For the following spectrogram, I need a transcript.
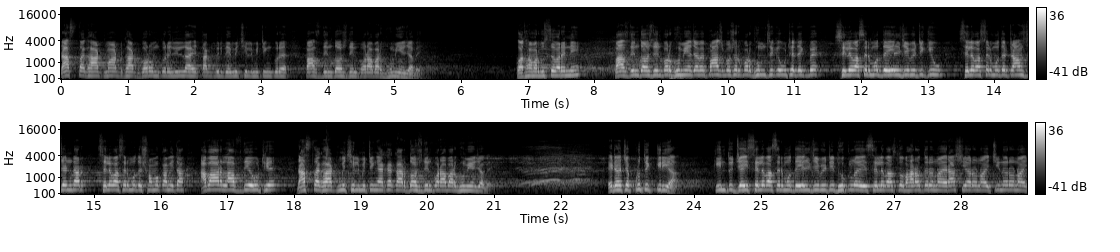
রাস্তাঘাট, মাঠঘাট গরম করে লিল্লাহে তাকবির দিয়ে মিছিল, মিটিং করে পাঁচ দিন, দশ দিন পর আবার ঘুমিয়ে যাবে। কথা আমার বুঝতে পারেননি? পাঁচ দিন, দশ দিন পর ঘুমিয়ে যাবে, পাঁচ বছর পর ঘুম থেকে উঠে দেখবে সিলেবাসের মধ্যে এলজিবিটি কিউ, সিলেবাসের মধ্যে ট্রান্সজেন্ডার, সিলেবাসের মধ্যে সমকামিতা, আবার লাফ দিয়ে উঠে রাস্তাঘাট, মিছিল, মিটিং, একাকার দশ দিন পর আবার ঘুমিয়ে যাবে। এটা হচ্ছে প্রতিক্রিয়া। কিন্তু যেই সিলেবাসের মধ্যে এলজিবিটি ঢুকলো, এই সিলেবাস তো ভারতেরও নয়, রাশিয়ারও নয়, চীনেরও নয়,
